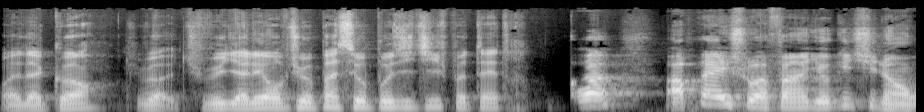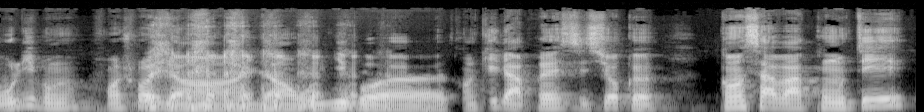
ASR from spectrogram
Ouais, d'accord? Tu veux, tu veux y aller, tu veux passer au positif, peut-être? Ouais, Après, je enfin, Jokic, il est en roue libre. Hein. Franchement, il est en, il est en roue libre euh, tranquille. Après, c'est sûr que quand ça va compter,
